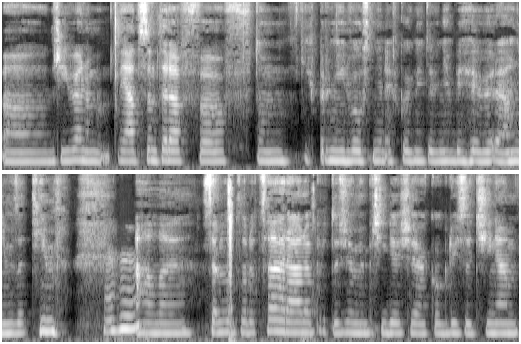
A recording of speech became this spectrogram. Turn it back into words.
uh, dříve. No, já jsem teda v, v tom těch prvních dvou směrech kognitivně behaviorálním zatím, mm-hmm. ale jsem za to docela ráda, protože mi přijde, že jako když začínám uh,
